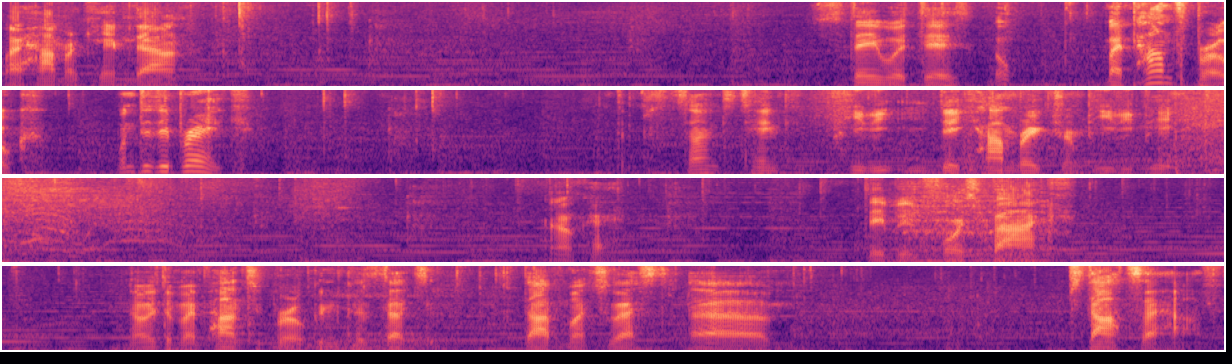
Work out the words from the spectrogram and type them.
My hammer came down. Stay with this. Oh, my pants broke. When did they break? I'm starting to think PV they can break during PvP. Okay. They've been forced back. Now that my pants are broken, because that's that much less um, stats I have.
